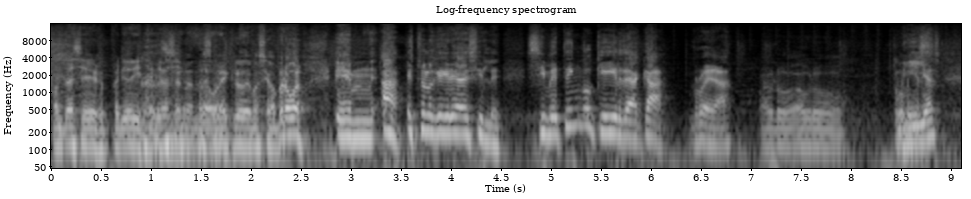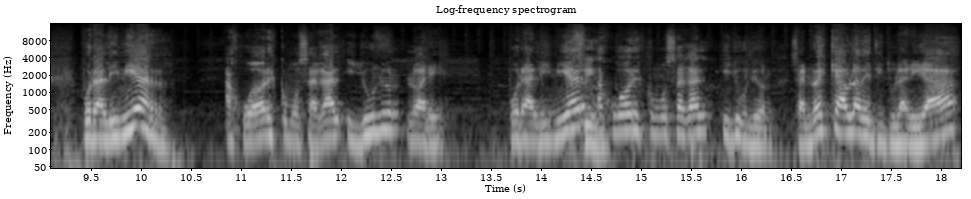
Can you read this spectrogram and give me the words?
contra ese periodista. No, se- yo, no pero se la creo demasiado. Pero bueno, em, ah, esto es lo que quería decirle. Si me tengo que ir de acá, rueda, abro, abro comillas, por alinear a jugadores como Zagal y Junior, lo haré. Por alinear Sí. a jugadores como Zagal y Junior. O sea, no es que habla de titularidad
